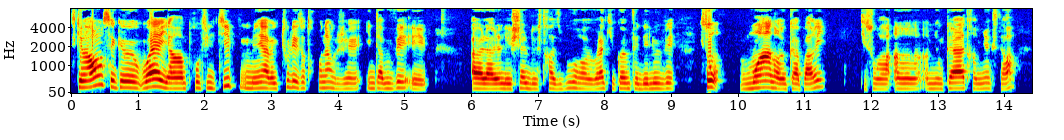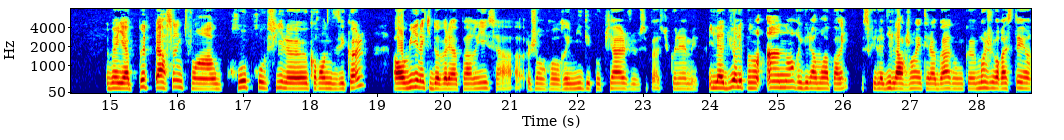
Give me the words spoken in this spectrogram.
Ce qui est marrant, c'est que ouais, il y a un profil type, mais avec tous les entrepreneurs que j'ai interviewés et à l'échelle de Strasbourg, euh, voilà, qui ont quand même fait des levées qui sont moindres qu'à Paris, qui sont à 1, 1 million 4, 1 million, etc. Ben, il y a peu de personnes qui font un gros profil euh, grandes écoles alors oui, il y en a qui doivent aller à Paris, ça, genre euh, Rémi Despopias, je sais pas si tu connais, mais il a dû aller pendant un an régulièrement à Paris parce qu'il a dit l'argent était là-bas. Donc euh, moi je veux rester euh,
